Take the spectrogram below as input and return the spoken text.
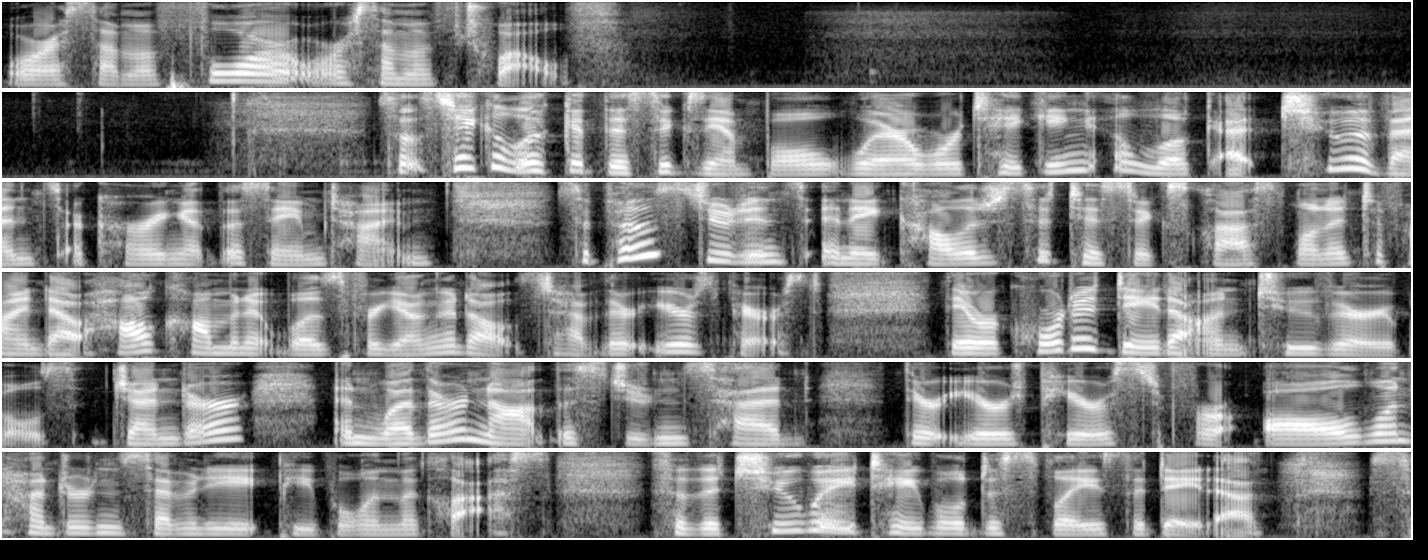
or a sum of 4, or a sum of 12. So let's take a look at this example where we're taking a look at two events occurring at the same time. Suppose students in a college statistics class wanted to find out how common it was for young adults to have their ears pierced. They recorded data on two variables, gender and whether or not the students had their ears pierced for all 178 people in the class. So the two-way table displays the data. So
